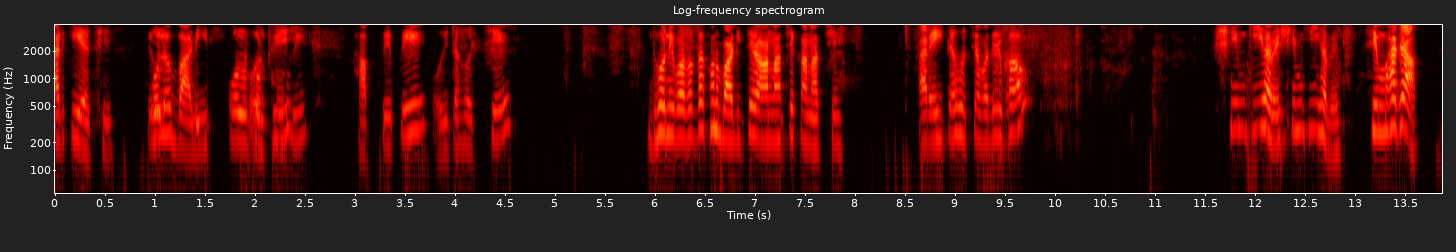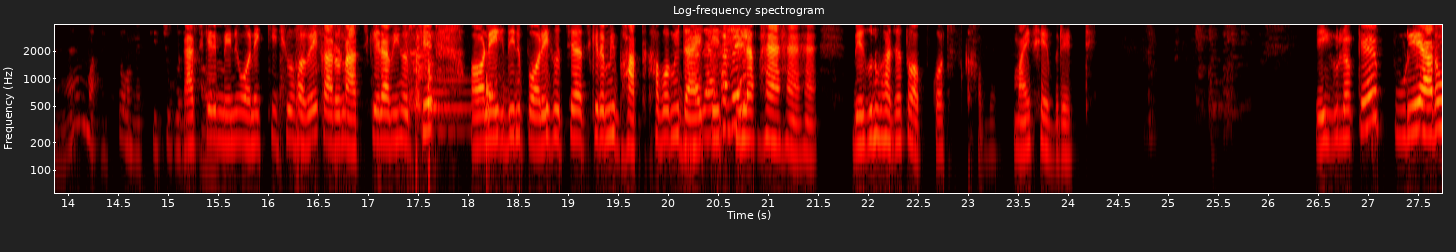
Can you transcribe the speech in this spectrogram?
আর কি আছে? এগুলো বাড়ির ওলকপি। হাফ পেঁপে ওইটা হচ্ছে ধনে পাতা। তো এখন বাড়িতে আনাচে কানাচে আর এইটা হচ্ছে আমাদের খাও শিম কি হবে? সিম কি হবে? সিম ভাজা? হ্যাঁ, করে আজকের মেনু অনেক কিছু হবে কারণ আজকের আমি হচ্ছে অনেক দিন পরে হচ্ছে আজকের আমি ভাত খাব আমি ডায়েটে? ছিলাম। হ্যাঁ হ্যাঁ হ্যাঁ। বেগুন ভাজা তো অফকোর্স খাব মাই ফেভারেট এইগুলোকে পুড়ে আরও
